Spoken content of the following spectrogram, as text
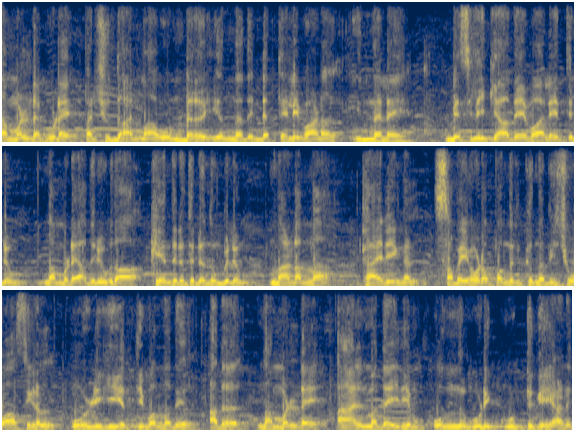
നമ്മളുടെ കൂടെ പരിശുദ്ധാത്മാവ് ഉണ്ട് എന്നതിന്റെ തെളിവാണ് ഇന്നലെ ബസിലിക്ക ദേവാലയത്തിലും നമ്മുടെ അതിരൂപത കേന്ദ്രത്തിന്റെ മുമ്പിലും നടന്ന കാര്യങ്ങൾ. സഭയോടൊപ്പം നിൽക്കുന്ന വിശ്വാസികൾ ഒഴുകിയെത്തി വന്നത് അത് നമ്മളുടെ ആത്മധൈര്യം ഒന്നുകൂടി കൂട്ടുകയാണ്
